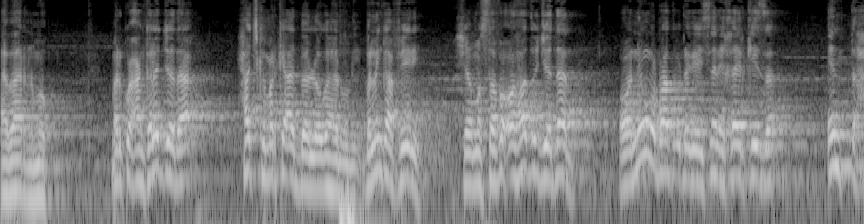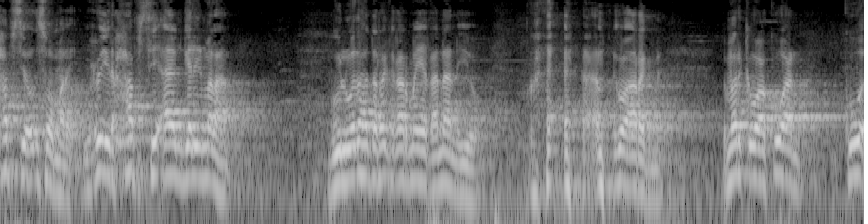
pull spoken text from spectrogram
abaarna moog. Marka waxaan kala jeedaa xajka marka aad baa looga hanuuniyey bal ninkaa fiiri sheekh mustafa ood had ujeedaan oo nin walba had u dhegaysanay khayrkiisa inta xabsi ood u soo maray. Wuxuu yidhi xabsi aan gelin ma lahan. Guulwado hadda ragga qaar ma yaqaanaan iyo anagoo aragnay. Marka waa kuwaan kuwa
